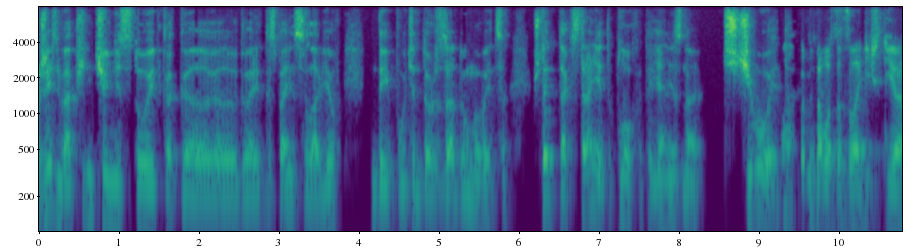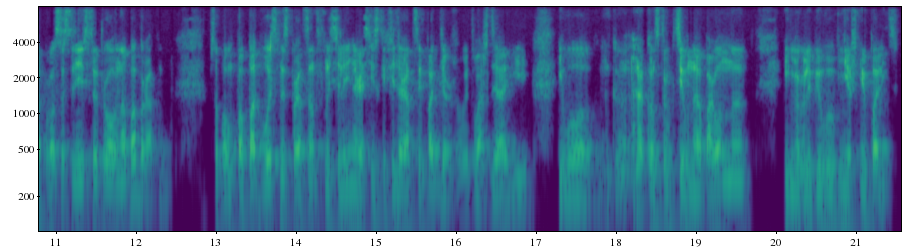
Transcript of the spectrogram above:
Жизнь вообще ничего не стоит, как э, говорит господин Соловьев, да и Путин тоже задумывается. Что это так в стране-то плохо-то, я не знаю. С чего это? Ну, кроме того, социологические опросы свидетельствуют ровно об обратном. Что, по-моему, под 80% населения Российской Федерации поддерживает вождя и его конструктивную оборонную и миролюбивую внешнюю политику.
